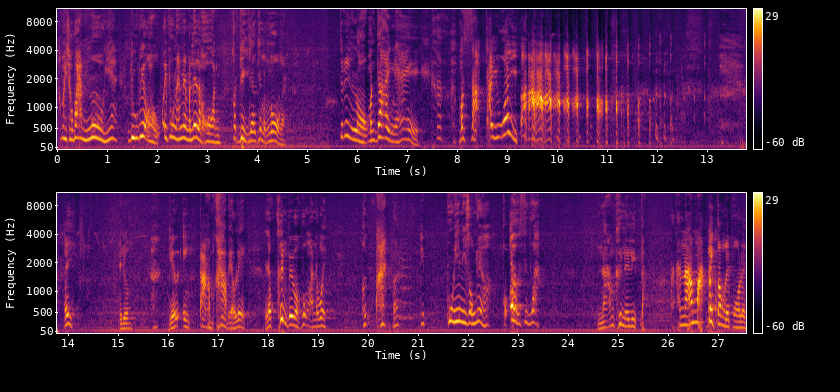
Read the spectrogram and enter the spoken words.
ทำไมชาวบ้านโง่อย่างเงี้ยดูไม่ออกไอ้พวกนั้นเนี่ยมันเล่นละคร ก็ดีแล้วที่มันโง่ไงจะได้หลอกมันได้ไง มันสะใจเว้ย เฮ้ย ไอ้ดวง เดี๋ยวเองตามข้าไปเอาเลข แล้วขึ้นไปบอกพวกมันนะเว้ย เฮ้ยป๋านี่พวกนี้มีทรงด้วยเหรอ ก็เออสิว่าน้ำขึ้นในรีบตักแต่ถ้าน้ำหมักไม่ต้องเลยพอเลย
